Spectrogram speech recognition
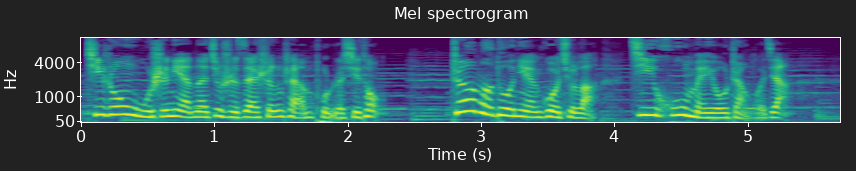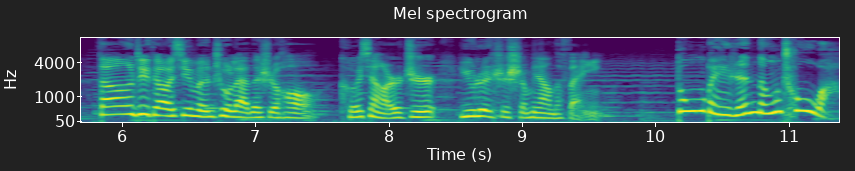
其中五十年呢就是在生产普热西痛。这么多年过去了，几乎没有涨过价。当这条新闻出来的时候，可想而知舆论是什么样的反应。东北人能处啊，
